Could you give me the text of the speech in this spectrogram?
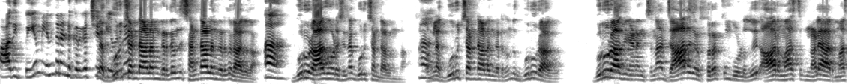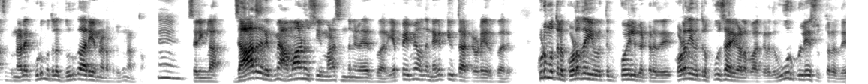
பாதிப்பையும் எந்த ரெண்டு கிரக சேர்க்கை குரு வந்து சண்டாளங்கிறது வந்து சண்டாளங்கிறது ராகு தான் குரு ராகுவோட சேர்ந்தா குரு சண்டாளம் தான் குரு சண்டாளங்கிறது வந்து குரு ராகு. குரு ராகு இணைஞ்சுன்னா ஜாதகர் பிறக்கும் பொழுது ஆறு மாசத்துக்கு முன்னாலே ஆறு மாசத்துக்கு முன்னாலே குடும்பத்துல துர்காரியம் நடந்திருக்குன்னு அர்த்தம். சரிங்களா? ஜாதகர் எப்பயுமே அமானுஷ்யமான சிந்தனையில இருப்பார். எப்பயுமே வந்து நெகட்டிவ் தாட்டோட இருப்பார். குடும்பத்துல குலதெய்வத்துக்கு கோயில் கட்டுறது குலதெய்வத்துல பூசாரி வேலை பார்க்கறது ஊருக்குள்ளேயே சுத்துறது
